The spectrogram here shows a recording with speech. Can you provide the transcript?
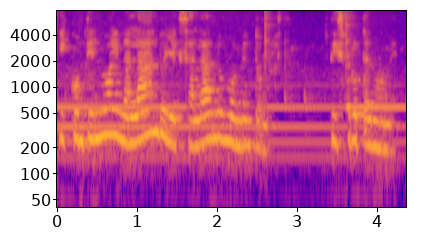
y continúa inhalando y exhalando un momento más. Disfruta el momento.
